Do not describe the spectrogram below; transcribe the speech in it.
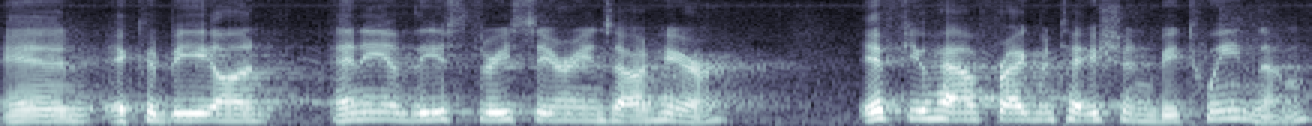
and it could be on any of these three serines out here, if you have fragmentation between them,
